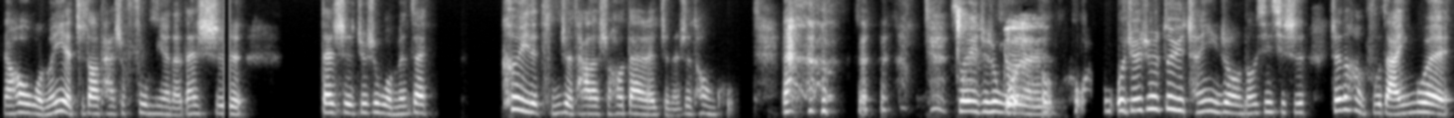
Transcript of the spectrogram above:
然后我们也知道它是负面的，但是但是就是我们在刻意的停止它的时候，带来的只能是痛苦。所以就是我我我我觉得就是对于成瘾这种东西，其实真的很复杂，因为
